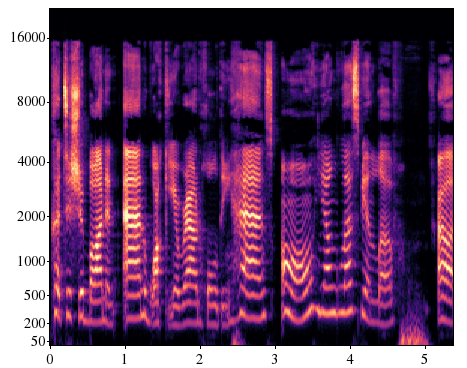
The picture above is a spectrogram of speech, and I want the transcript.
Cut to Siobhan and Anne walking around holding hands. Aw, young lesbian love. Uh,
